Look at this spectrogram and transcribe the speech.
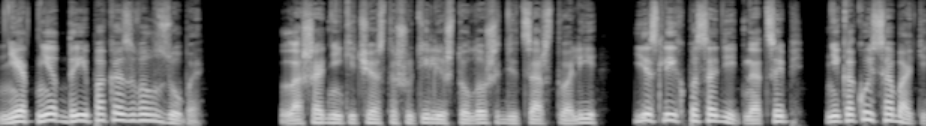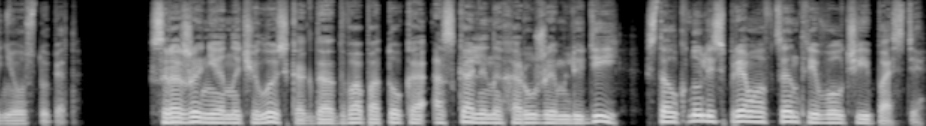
нет-нет, да и показывал зубы. Лошадники часто шутили, что лошади царства Ли, если их посадить на цепь, никакой собаке не уступят. Сражение началось, когда два потока оскаленных оружием людей столкнулись прямо в центре волчьей пасти.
